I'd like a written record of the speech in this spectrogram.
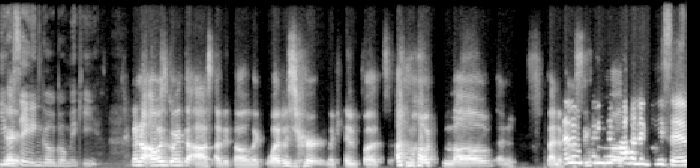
You were Yeah. saying go, go, Mickey. No, no, I was going to ask Adita, like, what is your like input about love and Alam mo, kanina pa ako nag-isip.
